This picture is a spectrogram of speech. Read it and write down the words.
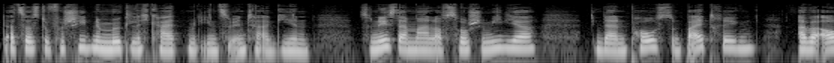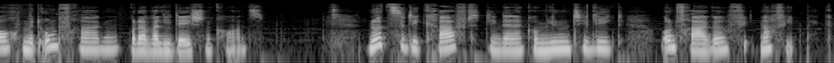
Dazu hast du verschiedene Möglichkeiten, mit ihnen zu interagieren. Zunächst einmal auf Social Media, in deinen Posts und Beiträgen, aber auch mit Umfragen oder Validation Calls. Nutze die Kraft, die in deiner Community liegt und frage nach Feedback.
